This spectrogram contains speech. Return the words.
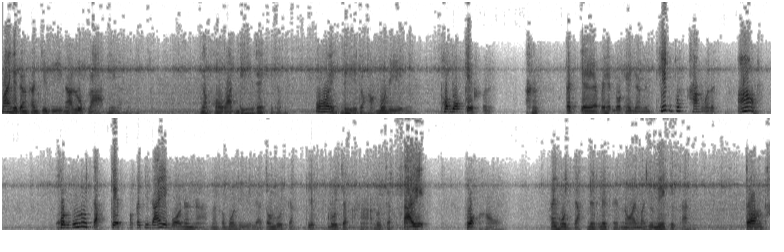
มาเหตุอย่างทันจีดีนะลูกหลานนี่นะ อย่างพอวัดดีได้ทีนโอ้ยดีต่อหักบ่ดีเลยพอโบเก็บแต่แกไปเห็นรถให้อย่างนึงทิ้งทุกครั้งเลยอ้าวคนผู้รู้จักเก็บมันก็จะได้บ่นั่นน่ะ มันก็บ่ดีแล้วต้องรู้จักเก็บ รู้จักหา รู้จักใช้พวกเขาให้รู้จักเล็กๆน้อยมาอยู่นี่คือกัน ต้องท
